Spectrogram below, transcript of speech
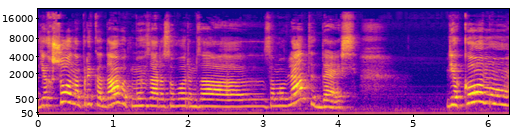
якщо, наприклад, да, от ми зараз говоримо за замовляти десь, в якому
